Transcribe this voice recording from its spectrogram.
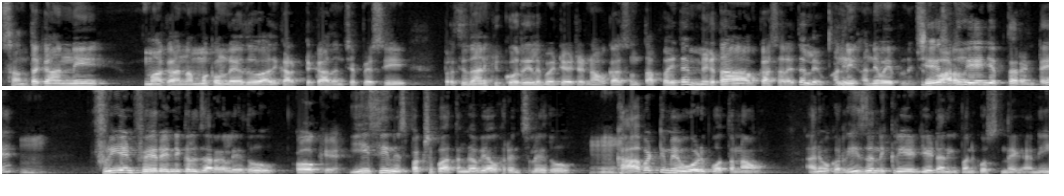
సంతకాన్ని మాకు ఆ నమ్మకం లేదు అది కరెక్ట్ కాదని చెప్పేసి ప్రతిదానికి కొర్రీలు పెట్టేటువంటి అవకాశం తప్పైతే మిగతా అవకాశాలు అయితే లేవు. అన్ని అన్ని వైపుల నుంచి ఏం చెప్తారంటే ఫ్రీ అండ్ ఫెయిర్ ఎన్నికలు జరగలేదు. ఓకే. ఈసీ నిష్పక్షపాతంగా వ్యవహరించలేదు. కాబట్టి మేము ఓడిపోతున్నాం అని ఒక రీజన్ని క్రియేట్ చేయడానికి పనికొస్తుందే కానీ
